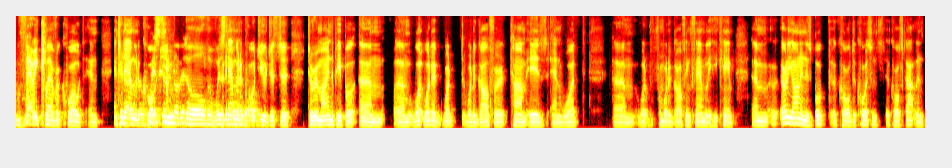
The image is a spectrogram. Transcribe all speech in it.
very clever quote, and and today I'm going to quote wisdom you. of it all. The wisdom. Today I'm going to quote all. you just to to remind the people um, um, what what a what what a golfer Tom is and what um, what from what a golfing family he came. Um, early on in his book uh, called "The Course in uh, called Scotland,"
